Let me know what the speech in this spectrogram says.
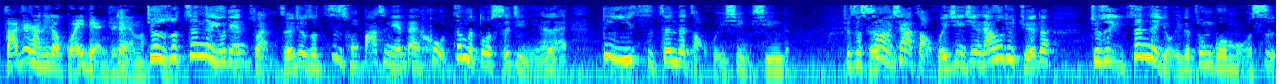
杂志上就叫拐点之年嘛。就是说真的有点转折，就是说自从八十年代后这么多十几年来，第一次真的找回信心的，就是上下找回信心，然后就觉得就是真的有一个中国模式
